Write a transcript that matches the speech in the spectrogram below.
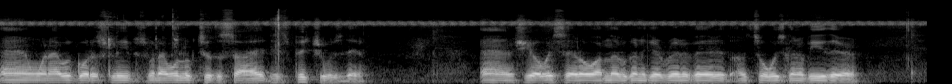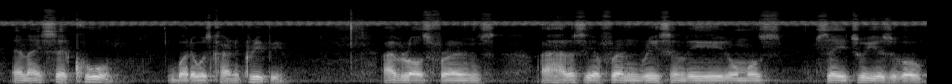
and when I would go to sleep, when I would look to the side, his picture was there. And she always said, Oh, I'm never going to get rid of it, it's always going to be there. And I said, Cool, but it was kind of creepy. I've lost friends. I had to see a friend recently, almost say two years ago,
